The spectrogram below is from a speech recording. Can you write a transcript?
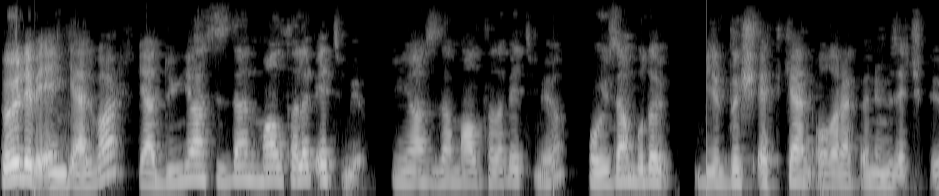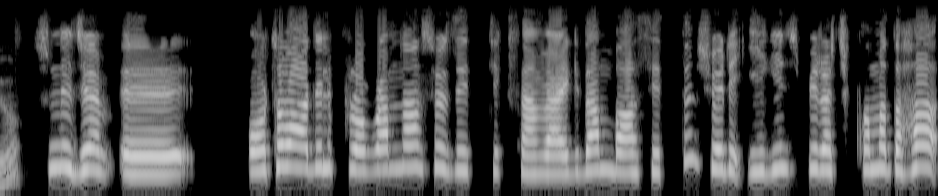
Böyle bir engel var. Ya yani dünya sizden mal talep etmiyor. Dünya sizden mal talep etmiyor. O yüzden bu da bir dış etken olarak önümüze çıkıyor. Şimdi Cem, e, orta vadeli programdan söz ettik. Sen vergiden bahsettin. Şöyle ilginç bir açıklama daha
